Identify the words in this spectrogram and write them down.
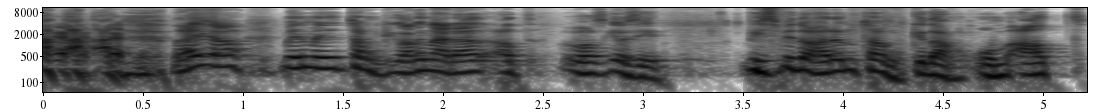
Nei, ja, men, men tankegangen er at Hva skal jeg si? Hvis vi da har en tanke da, om at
